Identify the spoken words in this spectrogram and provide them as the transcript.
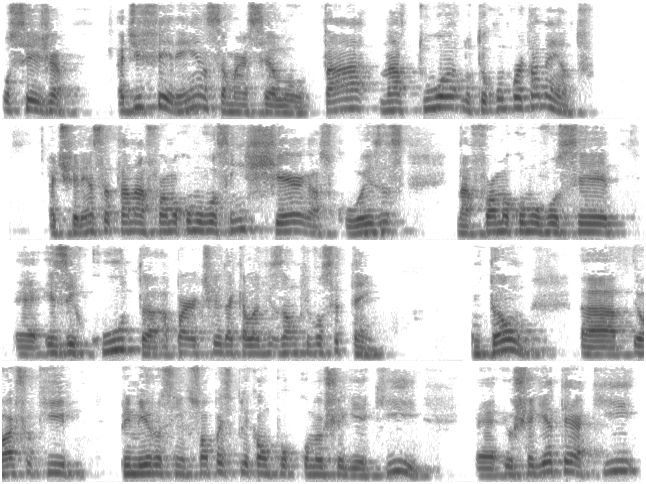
Ou seja, a diferença, Marcelo, está na tua, no teu comportamento. A diferença está na forma como você enxerga as coisas, na forma como você é, executa a partir daquela visão que você tem. Então, uh, eu acho que, primeiro, assim, só para explicar um pouco como eu cheguei aqui, é, eu cheguei até aqui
